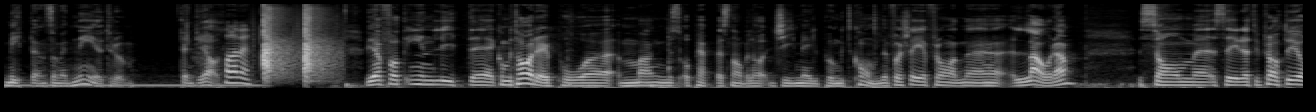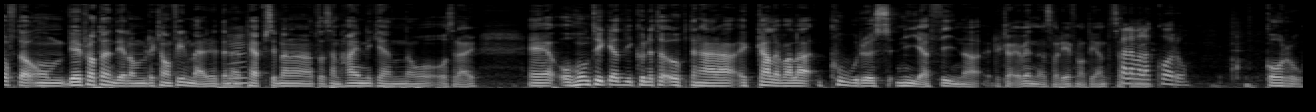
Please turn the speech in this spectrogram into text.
mitten som ett neutrum. Tänker jag. Hålla med. Vi har fått in lite kommentarer på Magnus och Peppe gmail.com. Den första är från eh, Laura som eh, säger att vi pratar ju ofta om, vi har ju pratat en del om reklamfilmer, den här Pepsi bland annat och sen Heineken och, och sådär. Eh, och hon tycker att vi kunde ta upp den här eh, Kalevala Korus nya fina reklam, jag vet inte ens vad det är för något, jag har inte sett Kalevala koru. Koro.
